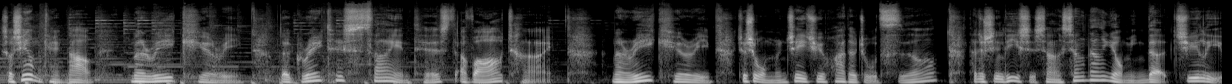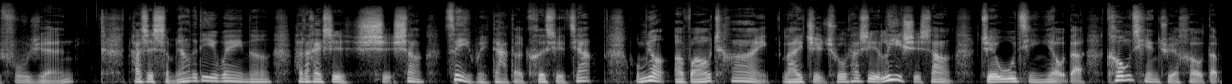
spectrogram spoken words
首先，我们看到 Marie Curie。The greatest scientist of all time, Marie Curie，就是我们这句话的主词哦。她就是历史上相当有名的居里夫人。她是什么样的地位呢？她大概是史上最伟大的科学家。我们用 of all time 来指出她是历史上绝无仅有的、空前绝后的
